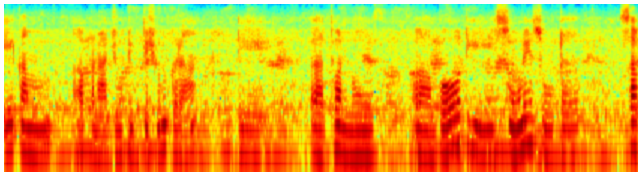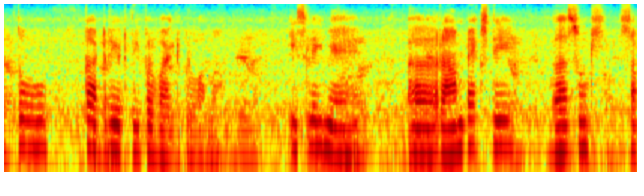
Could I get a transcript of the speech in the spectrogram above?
ਇਹ ਕੰਮ ਆਪਣਾ ਯੂਟਿਊਬ 'ਤੇ ਸ਼ੁਰੂ ਕਰਾਂ ਅਤੇ ਤੁਹਾਨੂੰ ਬਹੁਤ ਹੀ ਸੋਹਣੇ ਸੂਟ ਸਭ ਤੋਂ ਘੱਟ ਰੇਟ 'ਤੇ ਪ੍ਰੋਵਾਈਡ ਕਰਵਾਵਾਂ। ਇਸ ਲਈ ਮੈਂ ਅ, ਰਾਮ ਟੈਕਸ ਦੇ ਸੂਟ ਸਭ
